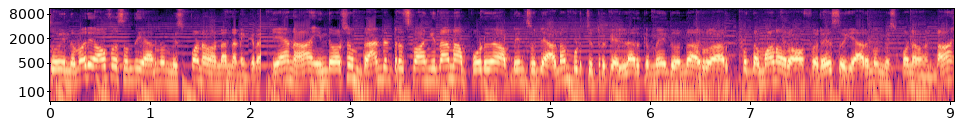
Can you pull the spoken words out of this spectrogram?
ஸோ இந்த மாதிரி ஆஃபர்ஸ் வந்து யாருமே மிஸ் பண்ண வேண்டாம்னு நினைக்கிறேன். ஏன்னா இந்த வருஷம் பிராண்டட் ட்ரெஸ் வாங்கி தான் நான் போடுவேன் அப்படின்னு சொல்லி அடம் பிடிச்சிட்டு இருக்க எல்லாருக்குமே இது வந்து ஒரு அற்புதமான ஒரு ஆஃபர் ஸோ யாருமே மிஸ் பண்ண வேண்டாம்.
